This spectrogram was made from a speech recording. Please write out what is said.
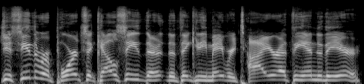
Do you see the reports that Kelce? They're, they're thinking he may retire at the end of the year.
